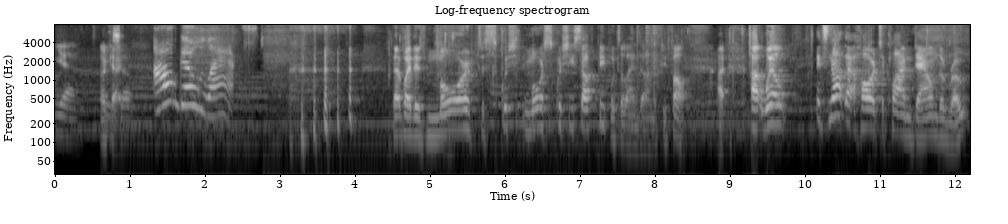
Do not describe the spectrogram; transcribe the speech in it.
yeah. Okay. So. I'll go last. That way, there's more to squishy, more squishy, soft people to land on if you fall. Uh, well, it's not that hard to climb down the rope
